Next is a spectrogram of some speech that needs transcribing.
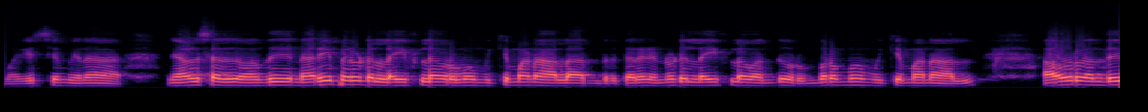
மகிழ்ச்சியும். ஏன்னா ஞானவேல் சார் வந்து நிறைய பேரோட லைஃப்ல ரொம்ப முக்கியமான ஆளா இருந்திருக்காரு. என்னோட லைஃப்ல வந்து ரொம்ப ரொம்ப முக்கியமான ஆள். அவர் வந்து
